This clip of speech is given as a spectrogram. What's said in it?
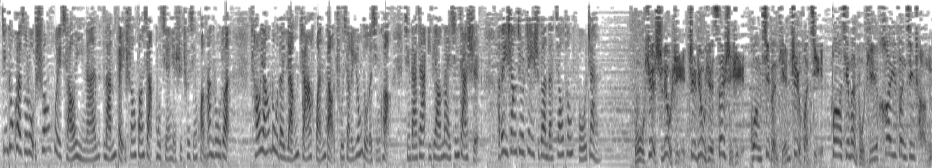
京通快速路双汇桥以南南北双方向，目前也是车行缓慢的路段。朝阳路的羊闸环岛出现了拥堵的情况，请大家一定要耐心驾驶。好的，以上就是这一时段的交通服务站。五月十六日至六月三十日，广汽本田置换季八千万补贴嗨翻京城，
